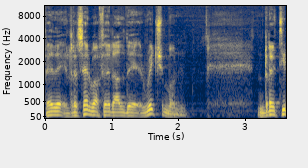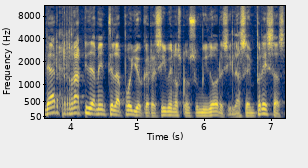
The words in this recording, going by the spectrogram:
Reserva Federal de Richmond. Retirar rápidamente el apoyo que reciben los consumidores y las empresas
